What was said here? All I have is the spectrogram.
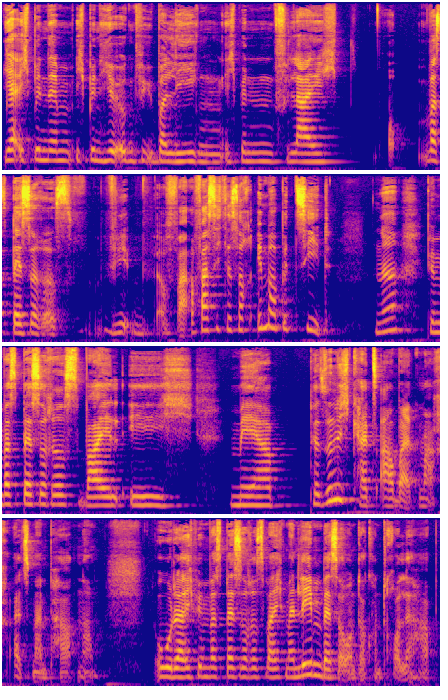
ja, ich bin dem, ich bin hier irgendwie überlegen, ich bin vielleicht was Besseres, wie, auf, auf was sich das auch immer bezieht. Ne? Ich bin was Besseres, weil ich mehr Persönlichkeitsarbeit mache als mein Partner. Oder ich bin was Besseres, weil ich mein Leben besser unter Kontrolle habe.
